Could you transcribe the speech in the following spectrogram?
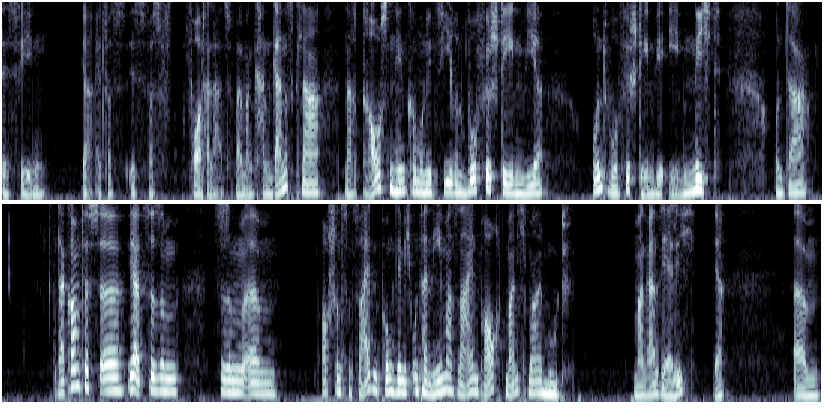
deswegen ja etwas ist, was Vorteil hat, weil man kann ganz klar nach draußen hin kommunizieren, wofür stehen wir und wofür stehen wir eben nicht. Und da da kommt es äh, ja zu so einem, zu so einem ähm, auch schon zum zweiten Punkt, nämlich Unternehmer sein braucht manchmal Mut. Mal ganz ehrlich, ja. Ähm,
